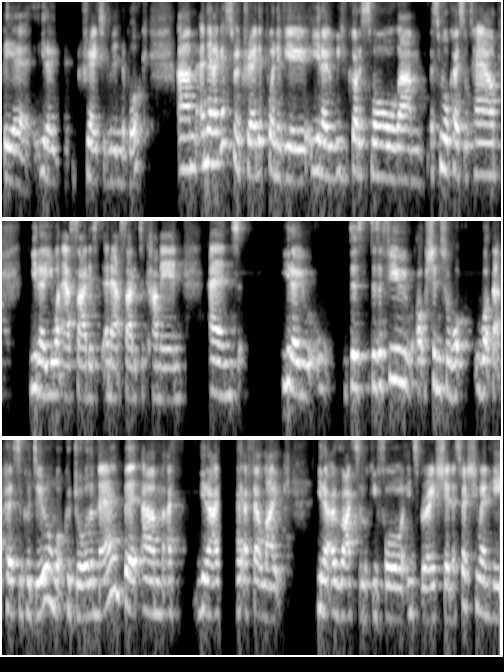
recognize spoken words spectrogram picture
be a, you know created within the book. Um, and then i guess from a creative point of view you know we've got a small um, a small coastal town. You know you want outsiders an outsider to come in. And you know there's there's a few options for what what that person could do and what could draw them there. But um i you know i, I felt like you know a writer looking for inspiration especially when he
